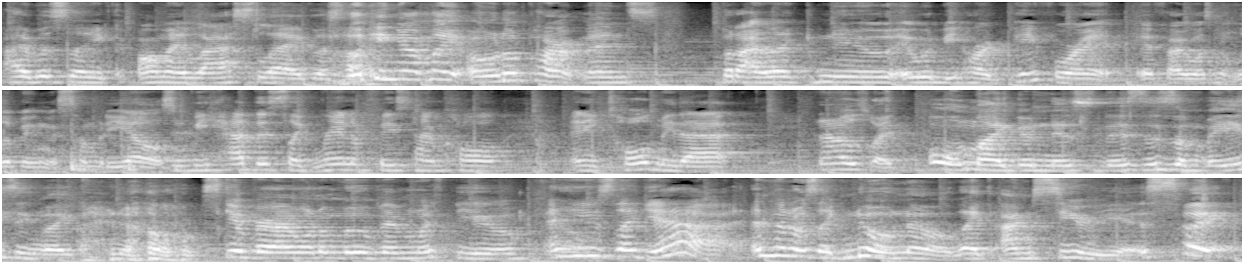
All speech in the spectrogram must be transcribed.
I was like on my last leg, like looking at my own apartments. But I like knew it would be hard to pay for it if I wasn't living with somebody else. And we had this like random FaceTime call, and he told me that, and I was like, "Oh my goodness, this is amazing!" Like, I know. Skipper, I want to move in with you. And he was like, yeah. And then I was like, no, no, like, I'm serious. Like,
